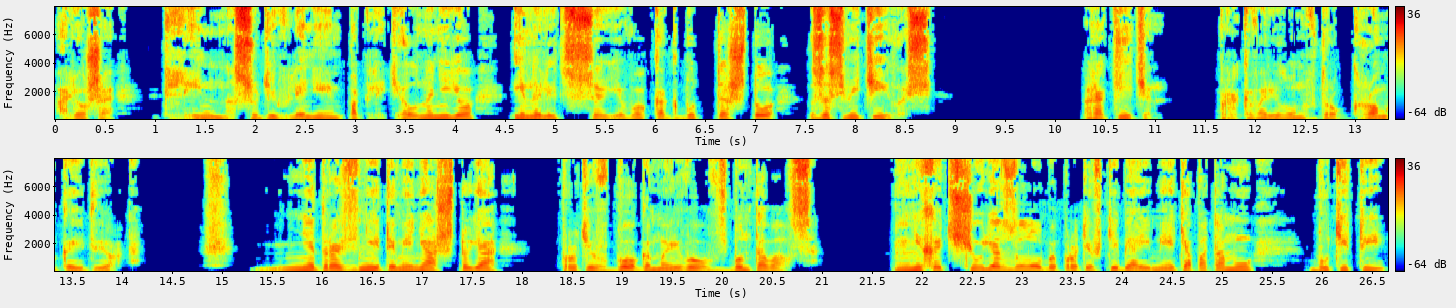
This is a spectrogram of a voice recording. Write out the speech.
Алёша длинно, с удивлением поглядел на нее, и на лице его как будто что засветилось. «Ракитин», — проговорил он вдруг громко и твердо, — «не дразни ты меня, что я против Бога моего взбунтовался. Не хочу я злобы против тебя иметь, а потому будь и ты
